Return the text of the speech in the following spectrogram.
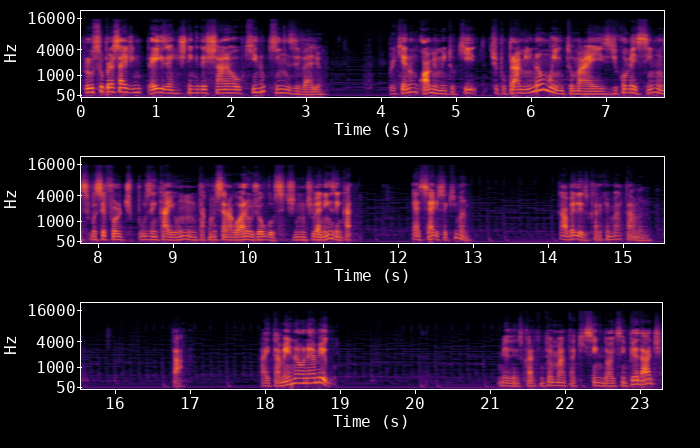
Pro Super Saiyajin 3, a gente tem que deixar o Ki no 15, velho. Porque não come muito Ki. Tipo, pra mim não muito, mas de comecinho, se você for tipo Zenkai 1, tá começando agora o jogo, se não tiver nem Zenkai. É sério isso aqui, mano? Tá, beleza, o cara quer me matar, mano. Tá. Aí também não, né, amigo? Beleza, o cara tentou me matar aqui sem dó e sem piedade.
